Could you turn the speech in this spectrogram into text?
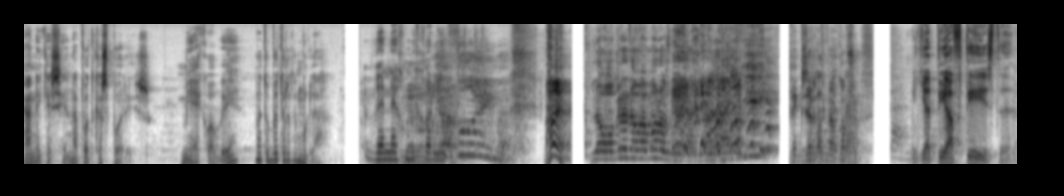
Κάνε και εσύ ένα podcast μπορείς. Μία εκπομπή με τον Πέτρο Δημούλα. Δεν έχουμε χολή. Λογοκρίνομαι μόνος μου. Δεν ξέρω τι να κόψω. Γιατί αυτοί είστε.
